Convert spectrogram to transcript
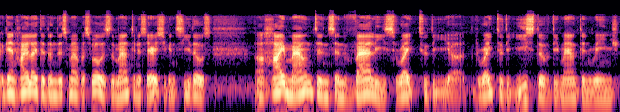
again, highlighted on this map as well as the mountainous areas, you can see those uh, high mountains and valleys right to the right to the east of the mountain range.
